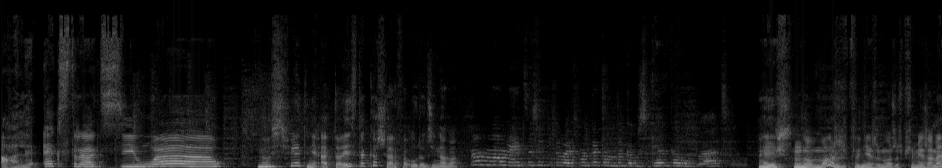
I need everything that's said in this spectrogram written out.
ale ekstra wow! No świetnie, a to jest taka szarfa urodzinowa. Mamo, ja chcę się wpływać. Mogę tą sukienkę ubrać? Wiesz, no możesz, pewnie, że możesz. Przymierzamy?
